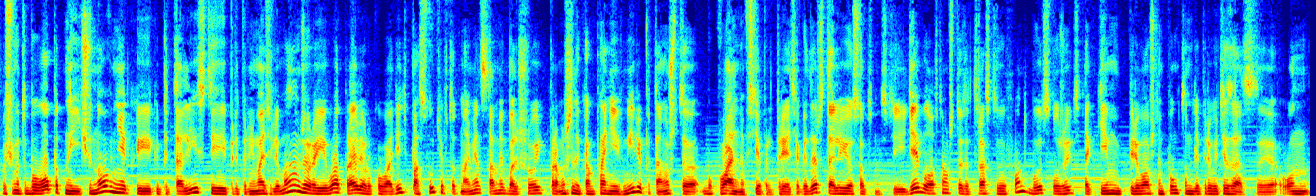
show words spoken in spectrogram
В общем, это был опытный и чиновник, и капиталист, и предприниматель, и менеджер, и его отправили руководить, по сути, в тот момент самой большой промышленной компанией в мире, потому что буквально все предприятия ГДР стали ее собственностью. Идея была в том, что этот трастовый фонд будет служить таким перевалочным пунктом для приватизации. Он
